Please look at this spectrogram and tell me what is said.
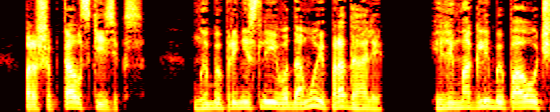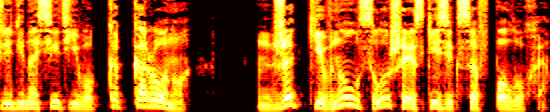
— прошептал Скизикс. «Мы бы принесли его домой и продали. Или могли бы по очереди носить его, как корону». Джек кивнул, слушая Скизикса в полухо.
